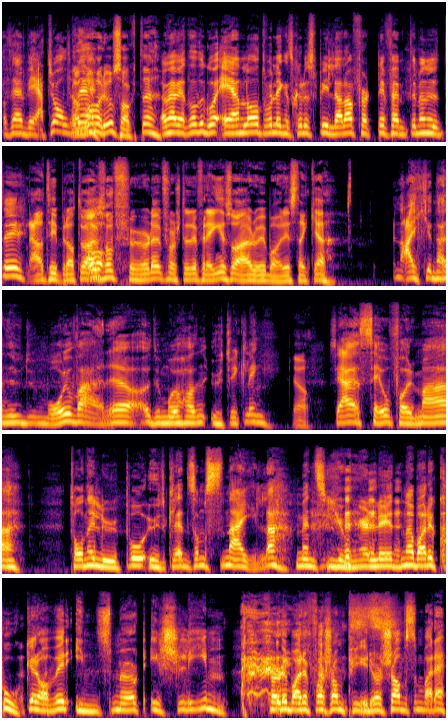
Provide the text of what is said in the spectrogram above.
altså jeg vet jo aldri. Ja, Nå har du jo sagt det. Ja, men jeg vet at det går én låt Hvor lenge skal du spille da? 40-50 minutter? Jeg tipper at du er Og- sånn Før det første refrenget, så er du i baris, tenker jeg. Nei, nei du, du må jo være Du må jo ha en utvikling Ja. Så jeg ser jo for meg Tony Lupo utkledd som snegle, mens jungellydene bare koker over, innsmørt i slim. Før du bare får sånn pyroshow som bare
